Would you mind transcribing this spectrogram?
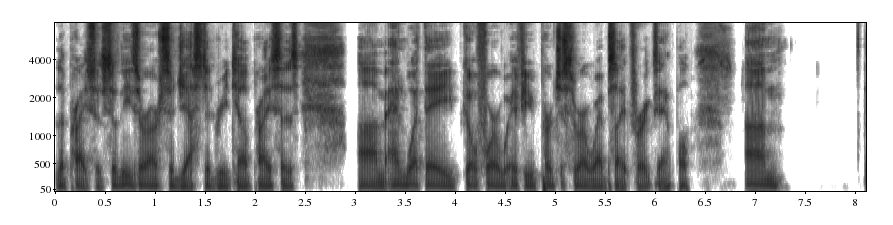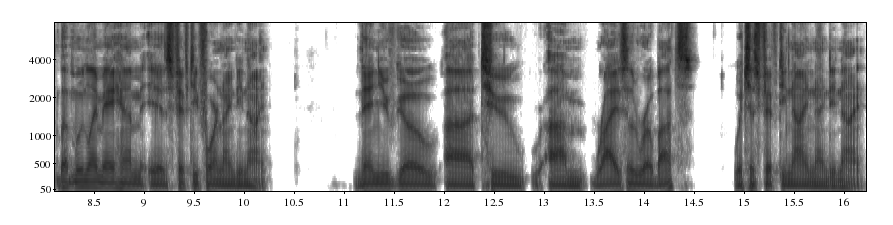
the prices. So these are our suggested retail prices um, and what they go for if you purchase through our website, for example. Um, but Moonlight Mayhem is fifty four ninety nine. Then you go uh, to um, Rise of the Robots, which is fifty nine ninety nine.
